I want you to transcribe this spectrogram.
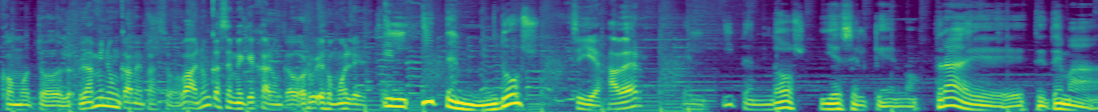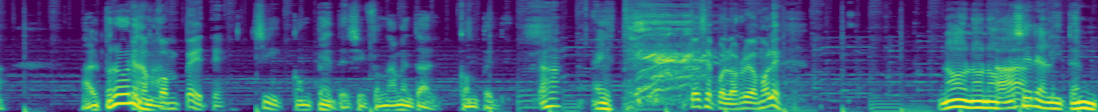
Como todo. lo- A mí nunca me pasó. Va, nunca se me quejaron que hago ruido molesto. El ítem 2 Sí, a ver. El ítem 2 y es el que nos trae este tema al Que programa. nos compete. sí, compete, sí, fundamental, compete. Ajá. Este, Entonces por los ruidos molestos. no, no, no, Ah. ese era el ítem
